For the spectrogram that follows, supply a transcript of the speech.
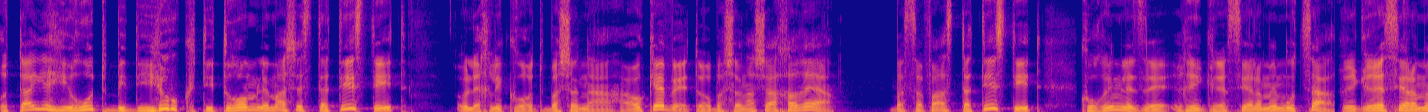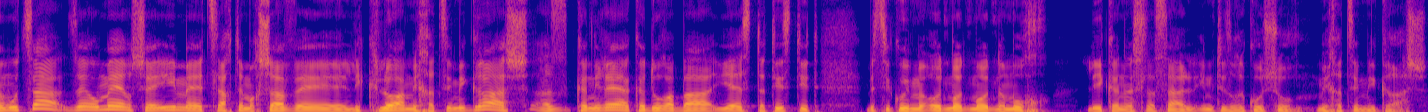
אותה יהירות בדיוק תתרום למה שסטטיסטית הולך לקרות בשנה העוקבת או בשנה שאחריה. בשפה הסטטיסטית קוראים לזה רגרסיה לממוצע. רגרסיה לממוצע זה אומר שאם הצלחתם עכשיו אה, לקלוע מחצי מגרש, אז כנראה הכדור הבא יהיה סטטיסטית בסיכוי מאוד מאוד מאוד נמוך להיכנס לסל אם תזרקו שוב מחצי מגרש.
